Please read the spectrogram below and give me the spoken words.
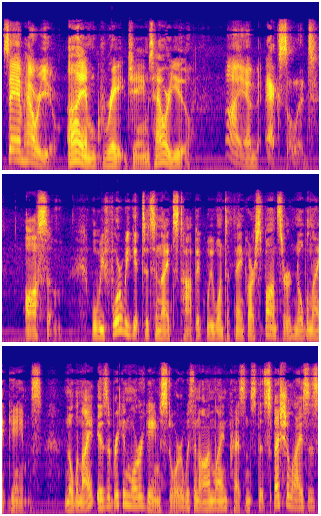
Sam, how are you? I am great, James. How are you? I am excellent. Awesome. Well, before we get to tonight's topic, we want to thank our sponsor, Noble Knight Games. Noble Knight is a brick and mortar game store with an online presence that specializes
